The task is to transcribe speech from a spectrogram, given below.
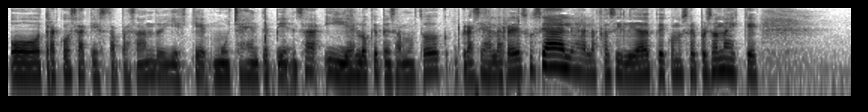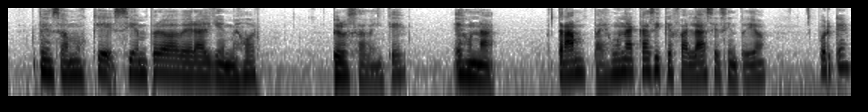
otra cosa que está pasando y es que mucha gente piensa, y es lo que pensamos todos, gracias a las redes sociales, a la facilidad de conocer personas, es que pensamos que siempre va a haber alguien mejor. Pero ¿saben qué? Es una trampa, es una casi que falacia, siento yo. ¿Por qué?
